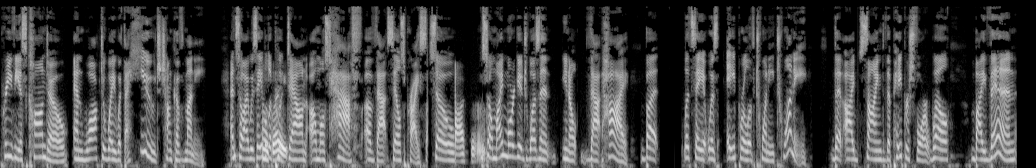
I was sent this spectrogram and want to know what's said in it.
previous condo and walked away with a huge chunk of money. And so I was able oh, to put down almost half of that sales price. So, awesome. so my mortgage wasn't, you know, that high, but let's say it was April of 2020 that I signed the papers for. Well, by then,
